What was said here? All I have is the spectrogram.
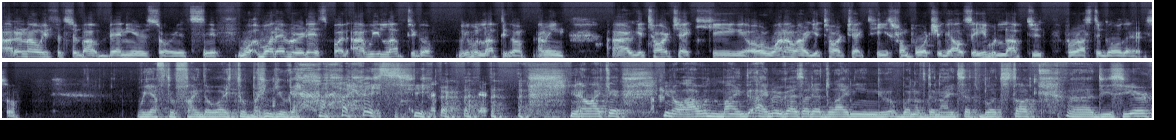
I don't know if it's about venues or it's if whatever it is, but I, we love to go. We would love to go. I mean, our guitar tech, he or one of our guitar techs, he's from Portugal, so he would love to for us to go there. So we have to find a way to bring you guys here. you know, I can, you know, I wouldn't mind. I know you guys are headlining one of the nights at Bloodstock uh, this year.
